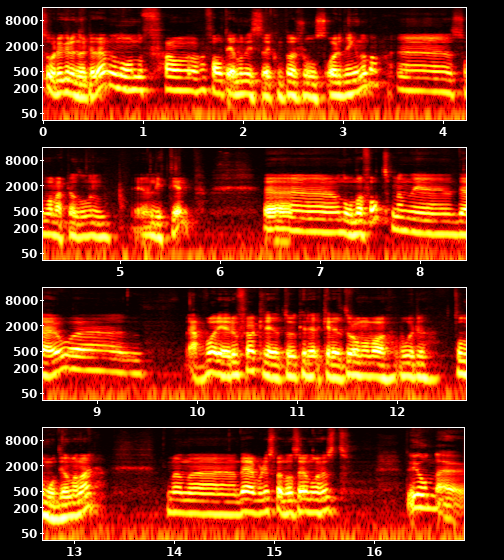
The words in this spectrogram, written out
store grunner til det. Noen har falt gjennom disse kompensasjonsordningene, da, eh, som har vært en sånn en litt hjelp. Eh, noen har fått, men det er jo ja, varierer jo fra kreditor til kreditor om hvor tålmodig man er. Men det blir spennende å se nå i høst. Du, Jon, eh,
